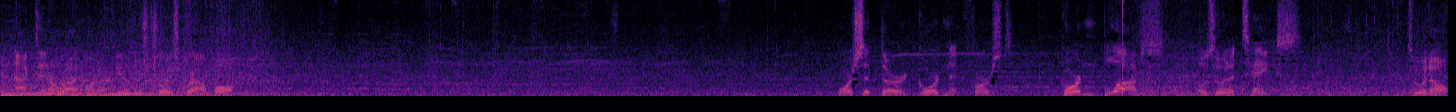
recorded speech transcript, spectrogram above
and knocked in a run on a fielder's choice ground ball. Morse at third, Gordon at first. Gordon bluffs, Ozuna takes. 2 0. You love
